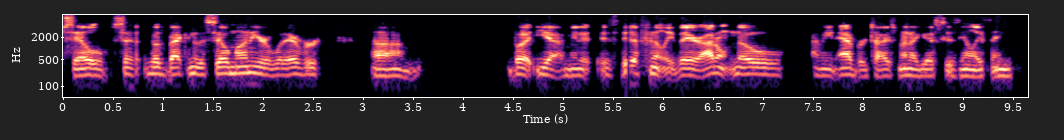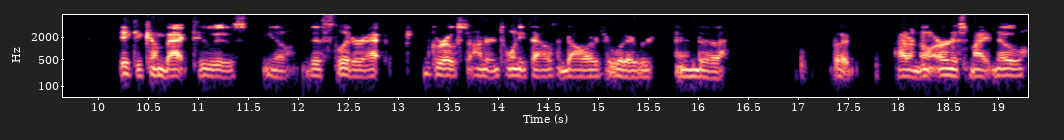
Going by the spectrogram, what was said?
sell, sell goes back into the sale money or whatever. Um, but yeah, I mean, it, it's definitely there. I don't know. I mean, advertisement, I guess, is the only thing it could come back to is you know this litter at, grossed one hundred twenty thousand dollars or whatever, and uh, but I don't know. Ernest might know,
